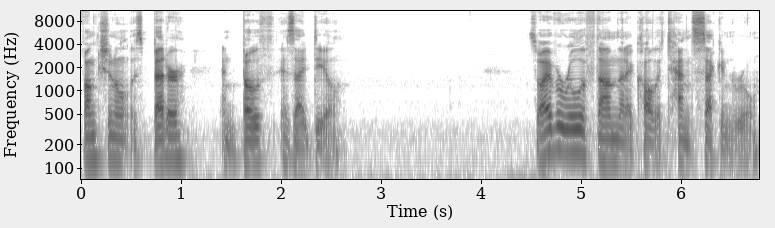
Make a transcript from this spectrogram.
functional is better, and both is ideal. So I have a rule of thumb that I call the 10 second rule,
